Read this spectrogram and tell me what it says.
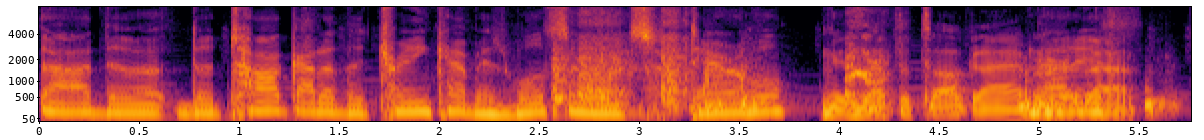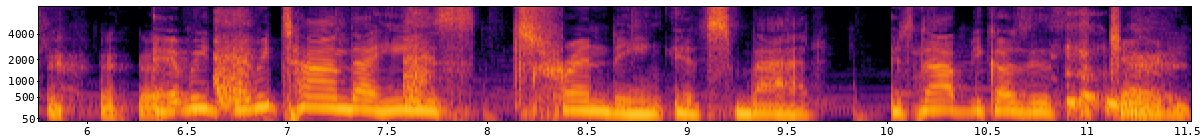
uh, the the talk out of the training camp is Wilson looks terrible. Is that the talk? I haven't That heard is- that. every every time that he's trending, it's bad. It's not because it's charity.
